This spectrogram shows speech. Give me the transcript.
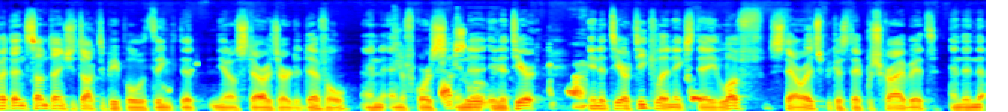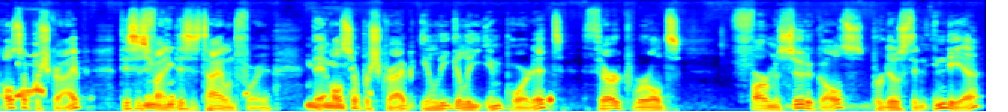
but then sometimes you talk to people who think that you know steroids are the devil, and and of course in a in a tier in the TRT clinics they love steroids because they prescribe it, and then they also prescribe. This is funny. This is Thailand for you. They also prescribe illegally imported third world pharmaceuticals produced in India,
